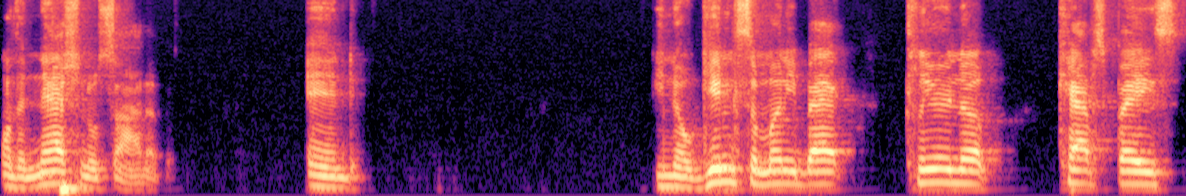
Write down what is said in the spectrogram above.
on the national side of it. And, you know, getting some money back, clearing up cap space,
